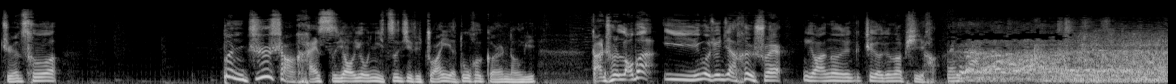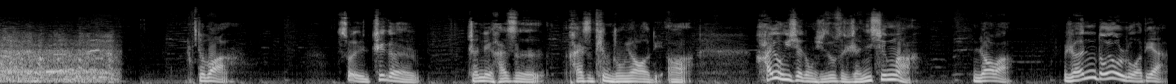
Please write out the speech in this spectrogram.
决策，本质上还是要有你自己的专业度和个人能力。单纯老板，咦，我觉得你很帅，你把我这个给我 P 一下，对吧？所以这个真的还是还是挺重要的啊。还有一些东西就是人性啊，你知道吧？人都有弱点，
